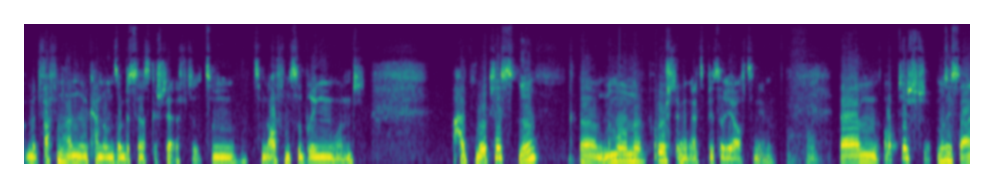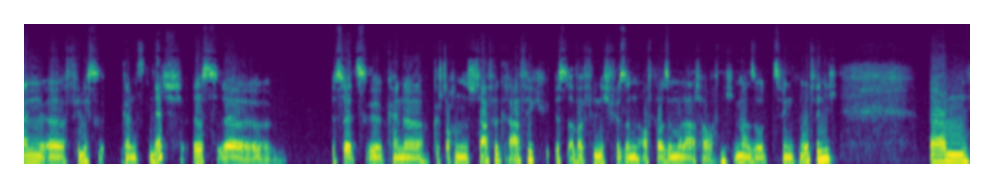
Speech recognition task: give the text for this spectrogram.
mit Waffen handeln kann, um so ein bisschen das Geschäft zum, zum Laufen zu bringen und halt möglichst ne, äh, eine Monopolstellung als Pizzeria aufzunehmen. Mhm. Ähm, optisch muss ich sagen, äh, finde ich es ganz nett. Es äh, ist jetzt äh, keine gestochene scharfe Grafik, ist aber, finde ich, für so einen Aufbausimulator auch nicht immer so zwingend notwendig. Ähm,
